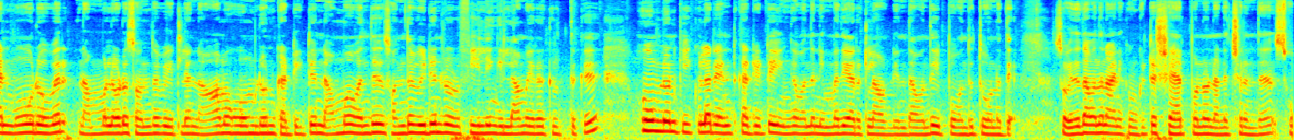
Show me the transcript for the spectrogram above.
அண்ட் மோர் ஓவர் நம்மளோட சொந்த வீட்டில் நாம் ஹோம் லோன் கட்டிட்டு நம்ம வந்து சொந்த வீடுன்ற ஒரு ஃபீலிங் இல்லாமல் இருக்கிறதுக்கு ஹோம் லோனுக்கு ஈக்குவலாக ரெண்ட் கட்டிட்டு இங்கே வந்து நிம்மதியாக இருக்கலாம் அப்படின்னு தான் வந்து இப்போ வந்து தோணுது. ஸோ இதை தான் வந்து நான் இன்றைக்கி உங்ககிட்ட ஷேர் பண்ணணும்னு நினச்சிருந்தேன். ஸோ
